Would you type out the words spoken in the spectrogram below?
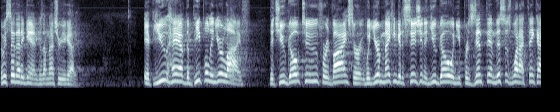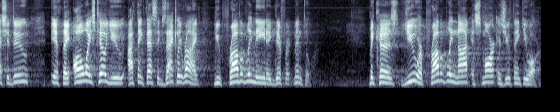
Let me say that again because I'm not sure you got it. If you have the people in your life that you go to for advice, or when you're making a decision and you go and you present them, this is what I think I should do. If they always tell you, I think that's exactly right, you probably need a different mentor because you are probably not as smart as you think you are.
